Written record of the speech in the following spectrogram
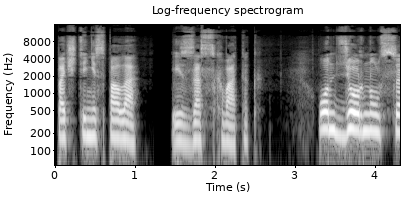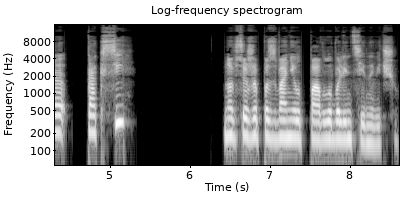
Почти не спала из-за схваток. Он дернулся такси, но все же позвонил Павлу Валентиновичу.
